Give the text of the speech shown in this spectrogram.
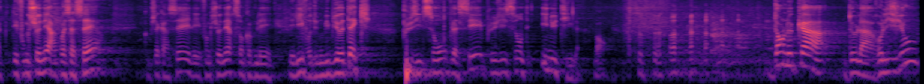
euh, à- Les fonctionnaires, à quoi ça sert? Comme chacun sait, les fonctionnaires sont comme les, les livres d'une bibliothèque. Plus ils sont placés, plus ils sont inutiles. Bon. Dans le cas de la religion,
